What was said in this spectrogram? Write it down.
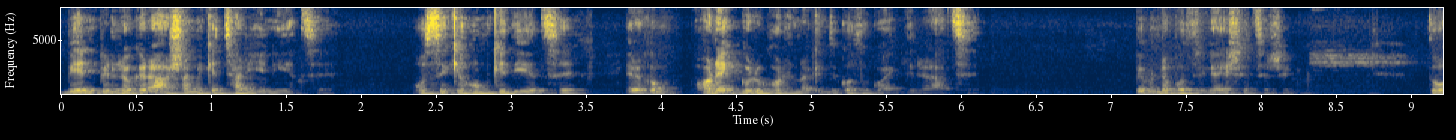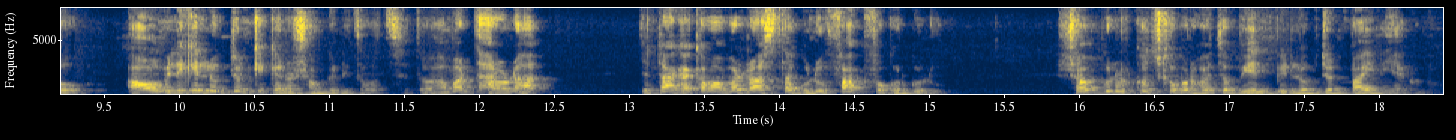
বিএনপির লোকেরা আসামিকে ছাড়িয়ে নিয়েছে, ওসিকে হুমকি দিয়েছে। এরকম অনেকগুলো ঘটনা কিন্তু গত কয়েকদিনের আছে। বিভিন্ন পত্রিকায় এসেছে সেগুলো। তো আওয়ামী লীগের লোকজনকে কেন সঙ্গে নিতে হচ্ছে? তো আমার ধারণা যে টাকা কামাবার রাস্তাগুলো, ফাঁক ফকরগুলো, সবগুলোর খোঁজ খবর হয়তো বিএনপির লোকজন পায়নি এখনও।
